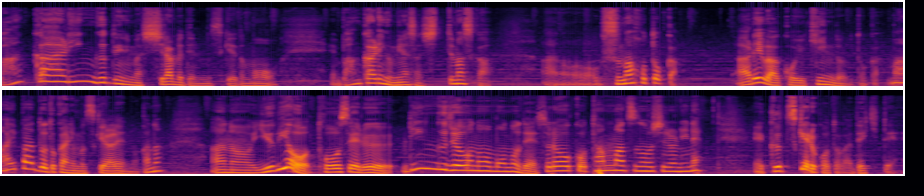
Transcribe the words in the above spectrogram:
バンカーリングというのを今調べてるんですけれども、バンカーリング皆さん知ってますか？あの、スマホとか、あるいはこういう Kindle とか、まあ、iPad とかにもつけられるのかな。あの指を通せるリング状のものでそれをこう端末の後ろにねえくっつけることができて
